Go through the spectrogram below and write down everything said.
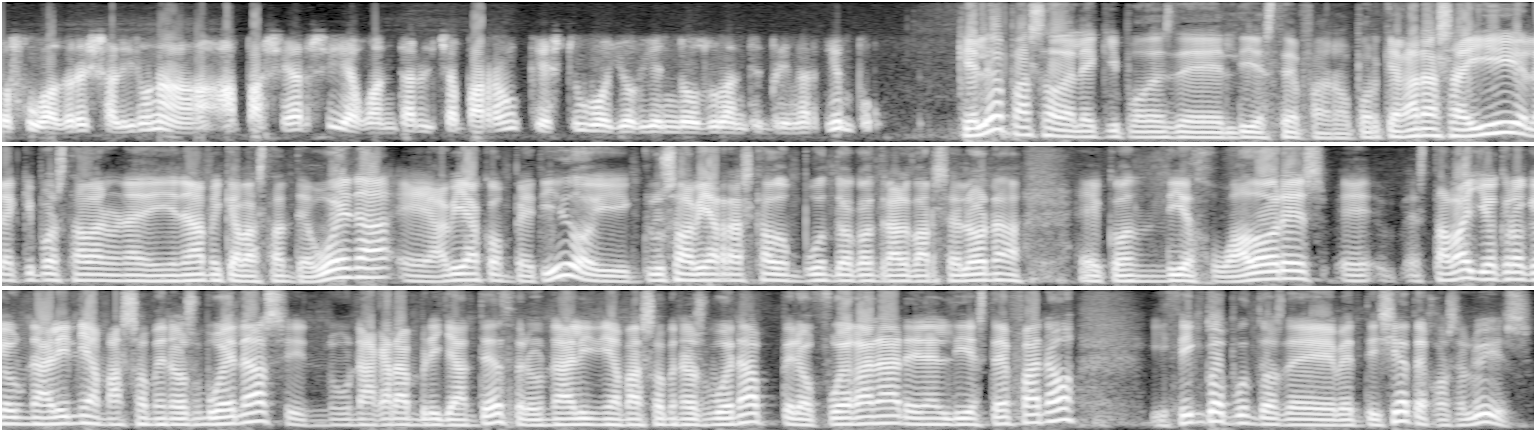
los jugadores salieron a, pasearse y aguantar el chaparrón que estuvo lloviendo durante el primer tiempo. ¿Qué le ha pasado al equipo desde el Di Stéfano? Porque ganas ahí, el equipo estaba en una dinámica bastante buena, eh, había competido incluso había rascado un punto contra el Barcelona eh, con 10 jugadores. Eh, estaba yo creo que en una línea más o menos buena, sin una gran brillantez, pero una línea más o menos buena, pero fue ganar en el Di Stéfano y 5 puntos de 27, José Luis.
